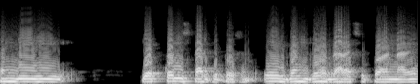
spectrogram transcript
थंडी ही एकोणीस तारखेपासून एकदम जोरदार अशी पडणार आहे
